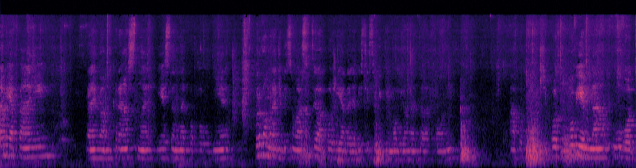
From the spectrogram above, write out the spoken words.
Dámy a páni, prajem vám krásne jesenné popoludnie. V prvom rade by som vás chcela požiadať, aby ste si vypli mobilné telefóny. A potom ešte poviem na úvod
